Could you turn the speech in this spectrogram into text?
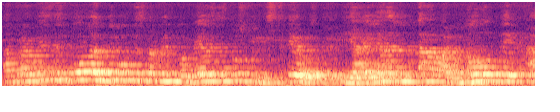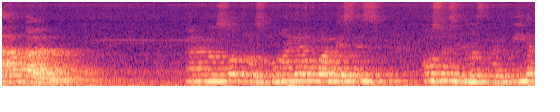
A través de todo el Antiguo Testamento veas estos filisteos y allá andaban, no dejaban. Para nosotros no hay algo a veces cosas en nuestras vidas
